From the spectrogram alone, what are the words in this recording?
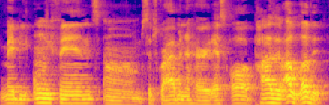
maybe OnlyFans, um, subscribing to her. That's all positive. I love it.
